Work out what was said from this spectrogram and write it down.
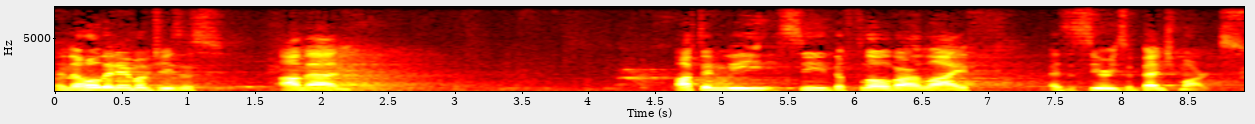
In the holy name of Jesus, Amen. Often we see the flow of our life as a series of benchmarks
